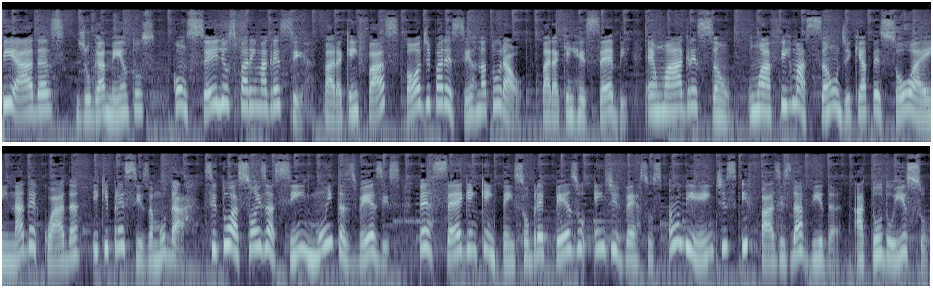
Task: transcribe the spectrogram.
piadas, julgamentos, conselhos para emagrecer. Para quem faz, pode parecer natural. Para quem recebe, é uma agressão, uma afirmação de que a pessoa é inadequada e que precisa mudar. Situações assim, muitas vezes, perseguem quem tem sobrepeso em diversos ambientes e fases da vida. A tudo isso,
